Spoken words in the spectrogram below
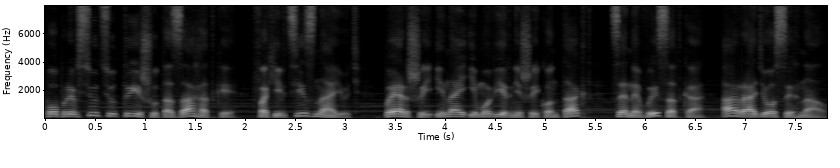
попри всю цю тишу та загадки, фахівці знають, перший і найімовірніший контакт це не висадка, а радіосигнал.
